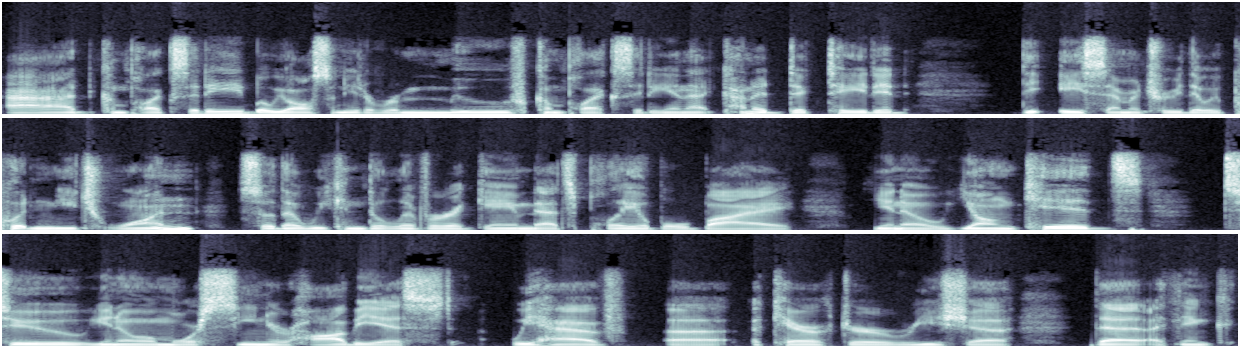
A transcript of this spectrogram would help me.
add complexity but we also need to remove complexity and that kind of dictated the asymmetry that we put in each one so that we can deliver a game that's playable by you know young kids to you know a more senior hobbyist we have uh, a character, Risha, that I think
